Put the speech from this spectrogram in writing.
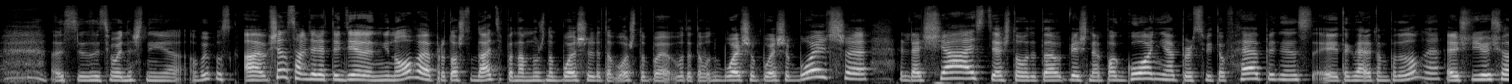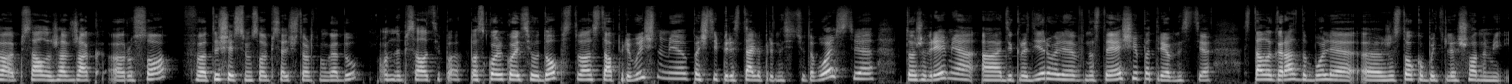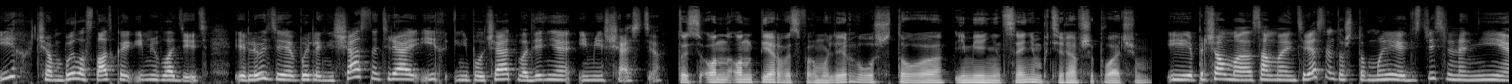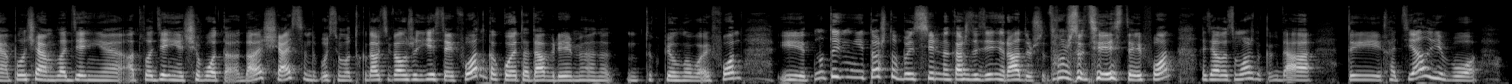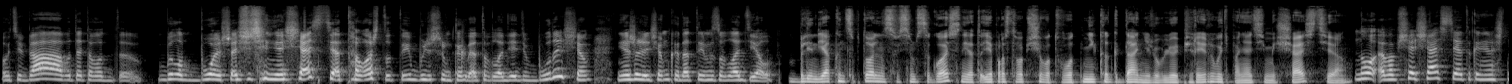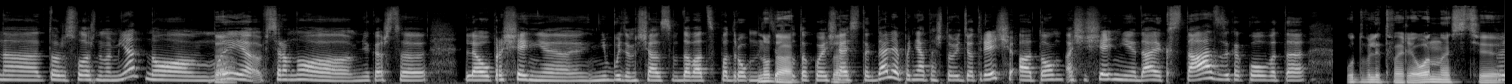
э, за сегодняшний выпуск. А вообще, на самом деле, эта идея не новая, про то, что, да, типа, нам нужно больше для того, чтобы вот это вот больше, больше, больше для счастья, что вот эта вечная погоня, pursuit of happiness и так далее и тому подобное. Ее еще описал Жан-Жак Руссо, в 1754 году. Он написал, типа, поскольку эти удобства, став привычными, почти перестали приносить удовольствие, в то же время а, деградировали в настоящие потребности, стало гораздо более а, жестоко быть лишенными их, чем было сладко ими владеть, и люди были несчастны, теряя их, и не получают владения ими счастья. То есть он, он первый сформулировал, что имение ценим, потерявший плачем. И причем э, самое интересное то, что мы действительно не получаем владение от владения чего-то, да, счастьем, допустим, вот когда у тебя уже есть iPhone какое-то, да, время, ну, ты купил новый iPhone, и, ну, ты не то чтобы сильно каждый день радуешься тому, что у тебя есть iPhone, хотя, возможно, когда ты хотел его, у тебя вот это вот э, было больше ощущения счастья от того, что ты будешь им когда-то владеть в будущем, нежели чем когда ты им завладел. Блин, я концептуально совсем согласен. Я, я просто вообще вот, вот никогда не люблю оперировать понятиями счастья. Ну, э, вообще счастье это, конечно, тоже сложный момент, но да. мы все равно, мне кажется, для упрощения не будем сейчас вдаваться в подробности, ну, да, что такое да. счастье и так далее. Понятно, что идет речь о том ощущении, да, экстаза какого-то, Удовлетворенности,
